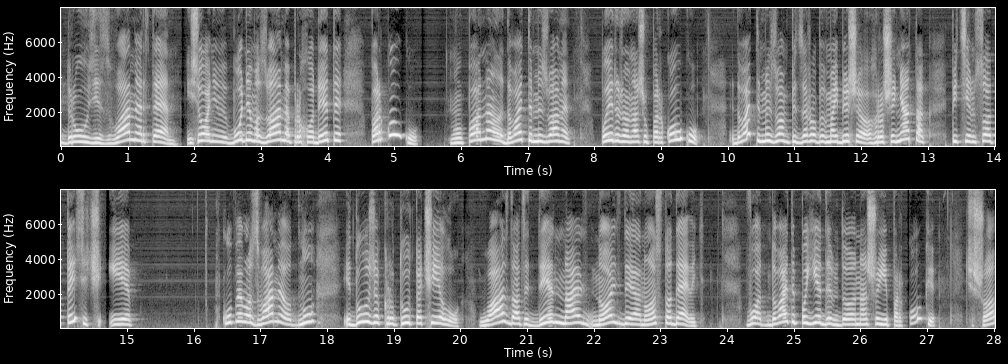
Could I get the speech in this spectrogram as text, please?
Друзі, з вами Артем. І сьогодні ми будемо з вами проходити парковку. Ну, погнали, давайте ми з вами поїдемо на нашу парковку. Давайте ми з вами підзаробимо найбільше грошеняток під 700 тисяч і купимо з вами одну і дуже круту тачилу. УАЗ 21099. Вот, давайте поїдемо до нашої парковки. Чи що?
